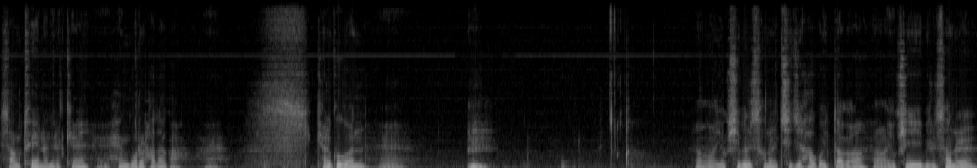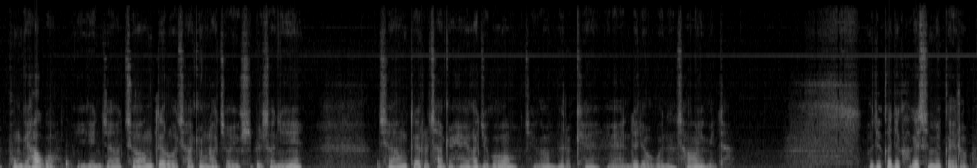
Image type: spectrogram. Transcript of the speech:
쌍투에는 이렇게 예, 행보를 하다가 결국은 음, 어, 60일 선을 지지하고 있다가 어, 60일 선을 붕괴하고 이게 이제 저항대로 작용하죠. 60일 선이. 저항대를 작용해 가지고 지금 이렇게 예, 내려오고 있는 상황입니다. 어디까지 가겠습니까 여러분?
